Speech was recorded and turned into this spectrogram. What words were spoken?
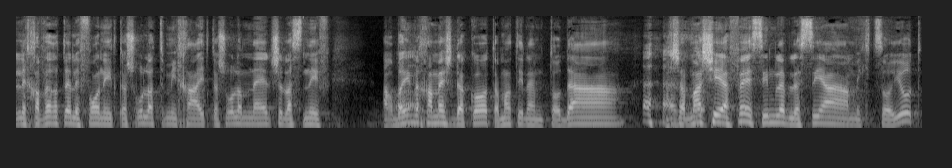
לחבר טלפוני, התקשרו לתמיכה, התקשרו למנהל של הסניף. 45 דקות, אמרתי להם תודה. עכשיו, מה שיפה, שים לב לשיא המקצועיות,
